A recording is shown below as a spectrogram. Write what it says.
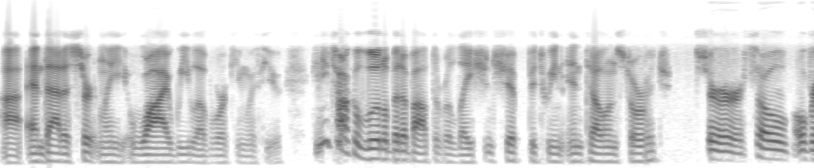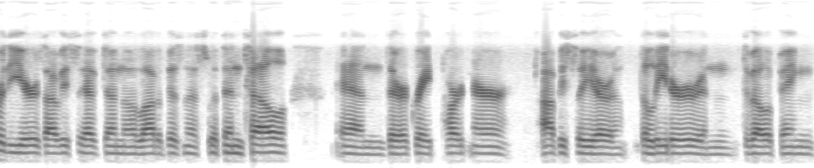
Uh, and that is certainly why we love working with you. Can you talk a little bit about the relationship between Intel and Storidge? Sure. So, over the years, obviously, I've done a lot of business with Intel, and they're a great partner obviously are the leader in developing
